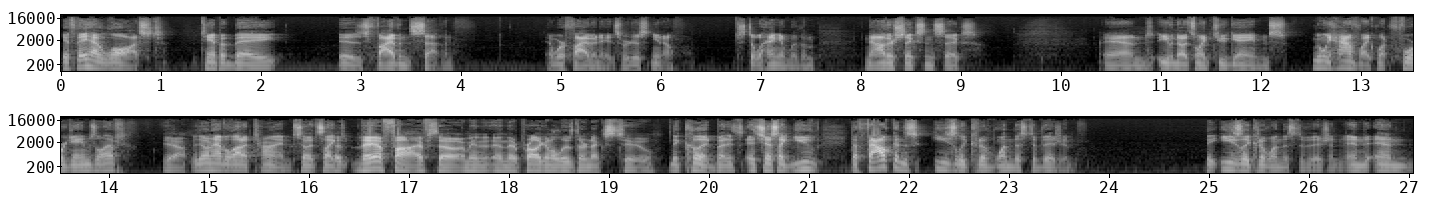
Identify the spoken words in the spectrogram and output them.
if they had lost, Tampa Bay is five and seven, and we're five and eight, so we're just you know still hanging with them. Now they're six and six, and even though it's only two games, we only have like what four games left. yeah. We don't have a lot of time, so it's like Uh, They have five, so I mean, and they're probably going to lose their next two. They could, but it's it's just like you. The Falcons easily could have won this division. They easily could have won this division, and and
